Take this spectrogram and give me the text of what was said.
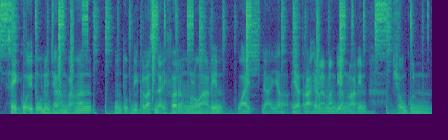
Seiko itu udah jarang banget untuk di kelas diver ngeluarin white dial. Ya terakhir memang dia ngeluarin Shogun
